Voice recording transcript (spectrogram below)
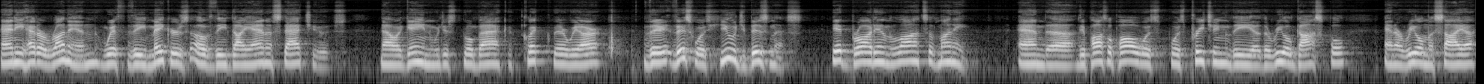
and he had a run in with the makers of the Diana statues. Now, again, we just go back a click, there we are. They, this was huge business, it brought in lots of money. And uh, the Apostle Paul was, was preaching the, uh, the real gospel and a real Messiah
